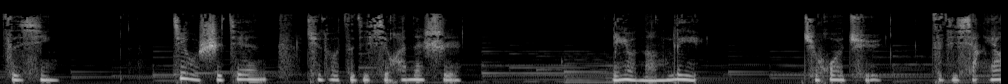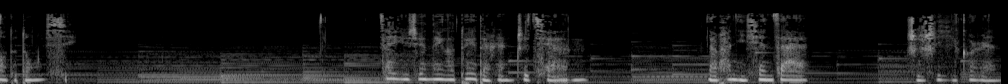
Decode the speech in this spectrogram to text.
自信，既有时间去做自己喜欢的事，也有能力去获取自己想要的东西。在遇见那个对的人之前，哪怕你现在只是一个人。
